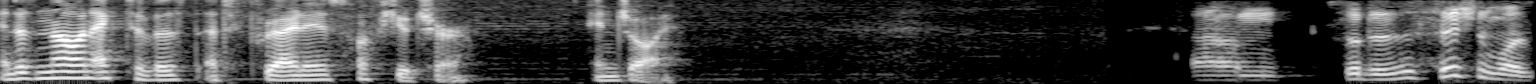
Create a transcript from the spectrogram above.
and is now an activist at Fridays for Future. Enjoy. Um, so the decision was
